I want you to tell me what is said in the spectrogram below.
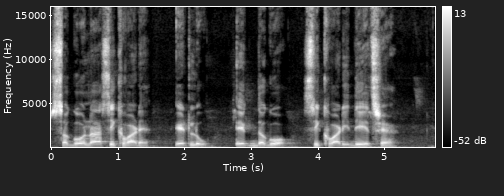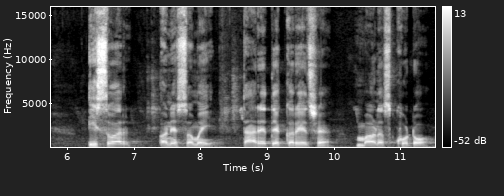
સગો ના શીખવાડે એટલું એક દગો શીખવાડી દે છે. ઈશ્વર અને સમય ધારે તે કરે છે. માણસ ખોટો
